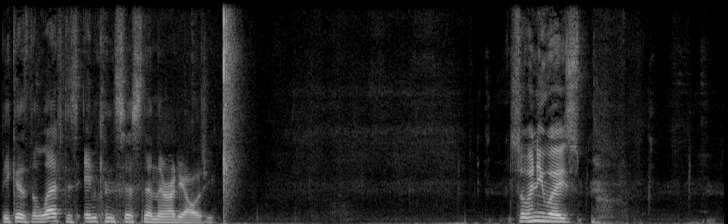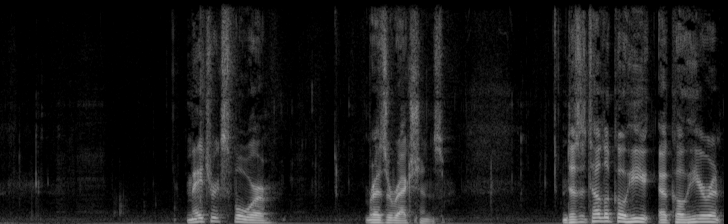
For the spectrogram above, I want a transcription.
Because the left is inconsistent in their ideology. So, anyways, Matrix 4 Resurrections. Does it tell a, cohe- a coherent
